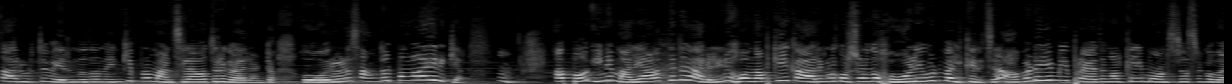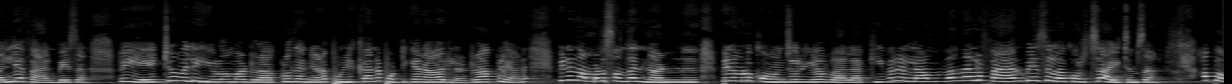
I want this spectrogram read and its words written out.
സാരി ഉടുത്ത് വരുന്നതെന്ന് എനിക്കിപ്പോഴും മനസ്സിലാവാത്തൊരു കാര്യം കേട്ടോ. ഓരോരോ സങ്കല്പങ്ങളായിരിക്കാം. അപ്പോൾ ഇനി മലയാളത്തിന്റെ കാര്യം ഇനി നമുക്ക് ഈ കാര്യങ്ങൾ കുറച്ചുകൂടെ ഹോളിവുഡ് വൽക്കരിച്ച് അവിടെയും ഈ പ്രേതങ്ങൾക്ക് ഈ മോൺസ്റ്റേഴ്സിനൊക്കെ വലിയ ഫാൻ ബേസാണ് അപ്പോൾ ഈ ഏറ്റവും വലിയ ഹീറോമാർ ഡ്രാക്കുള തന്നെയാണ്. പുള്ളിക്കാരനെ പൊട്ടിക്കാൻ ആരില്ല ഡ്രാക്കുളയാണ്. പിന്നെ നമ്മുടെ സ്വന്തം നണ്ണ് പിന്നെ നമ്മുടെ കോഞ്ചോറിങ്ങിലെ വലാക്കി ഇവരെല്ലാം നല്ല ഫാൻ ബേസ് ഉള്ള കുറച്ച് ഐറ്റംസ് ആണ്. അപ്പോൾ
